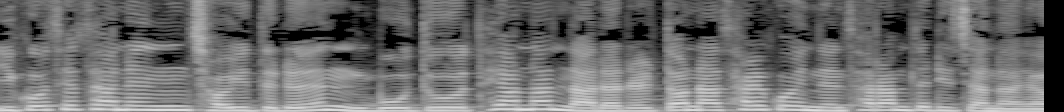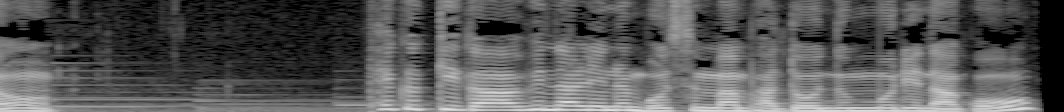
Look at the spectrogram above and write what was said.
이곳에 사는 저희들은 모두 태어난 나라를 떠나 살고 있는 사람들이잖아요. 태극기가 휘날리는 모습만 봐도 눈물이 나고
